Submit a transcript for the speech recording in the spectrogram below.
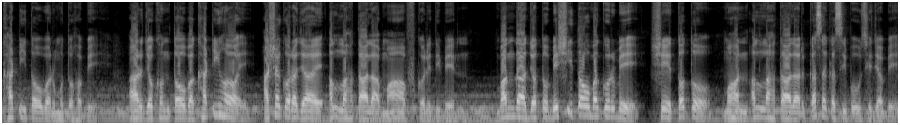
খাঁটি তওবার মতো হবে। আর যখন তওবা খাঁটি হয়, আশা করা যায় আল্লাহ তাআলা মাফ করে দিবেন। বান্দা যত বেশি তওবা করবে, সে তত মহান আল্লাহ তাআলার কাছাকাছি পৌঁছে যাবে।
